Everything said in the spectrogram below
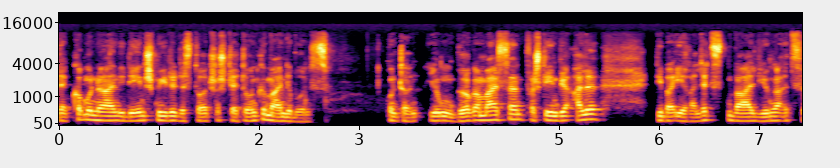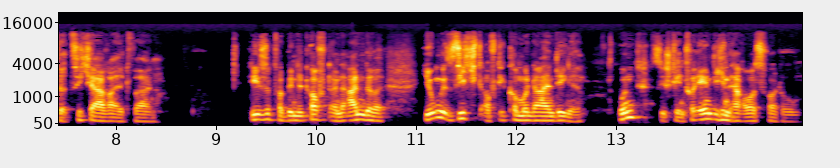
der kommunalen Ideenschmiede des Deutschen Städte- und Gemeindebunds. Unter jungen Bürgermeistern verstehen wir alle, die bei ihrer letzten Wahl jünger als 40 Jahre alt waren. Diese verbindet oft eine andere, junge Sicht auf die kommunalen Dinge. Und sie stehen vor ähnlichen Herausforderungen.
